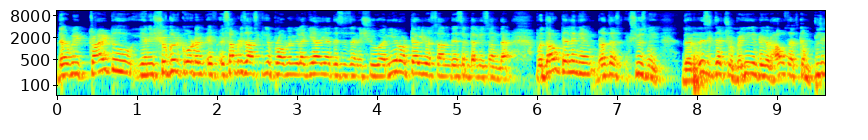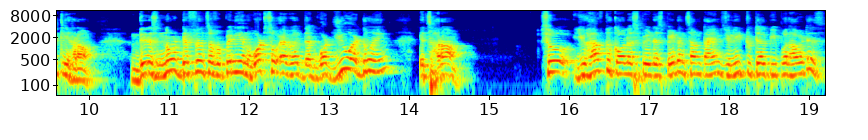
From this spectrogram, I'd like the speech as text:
That we try to you know, sugarcoat, and if, somebody's asking a problem, you're like, yeah, yeah, this is an issue, and you know, tell your son this and tell your son that, without telling him, brother, excuse me, the risk that you're bringing into your house that's completely haram. There is no difference of opinion whatsoever that what you are doing, it's haram. So you have to call a spade a spade, and sometimes you need to tell people how it is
